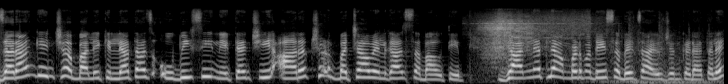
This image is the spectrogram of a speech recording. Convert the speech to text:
जरांगेंच्या बालेकिल्ल्यात आज ओबीसी नेत्यांची आरक्षण बचाव एल्गार सभा होती. जालन्यातल्या अंबडमध्ये सभेचं आयोजन करण्यात आलंय.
